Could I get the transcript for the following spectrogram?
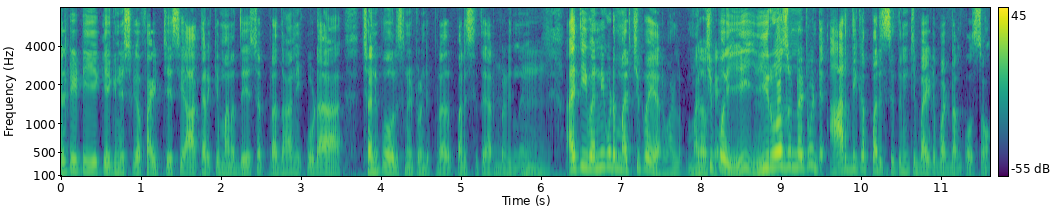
ఎల్టీటీఈకి ఎగ్నిస్ట్గా ఫైట్ చేసి ఆఖరికి మన దేశ ప్రధాని కూడా చనిపోవలసినటువంటి ప్ర- పరిస్థితి ఏర్పడిందండి. అయితే ఇవన్నీ కూడా మర్చిపోయారు వాళ్ళు. మర్చిపోయి ఈ రోజు ఉన్నటువంటి ఆర్థిక పరిస్థితి నుంచి బయటపడడం కోసం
